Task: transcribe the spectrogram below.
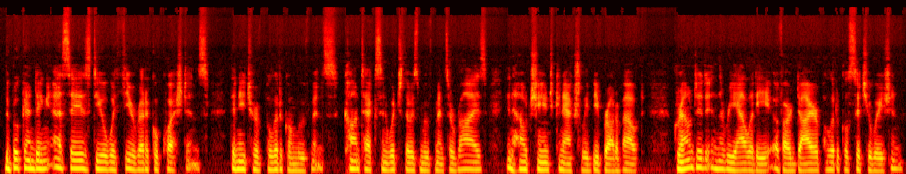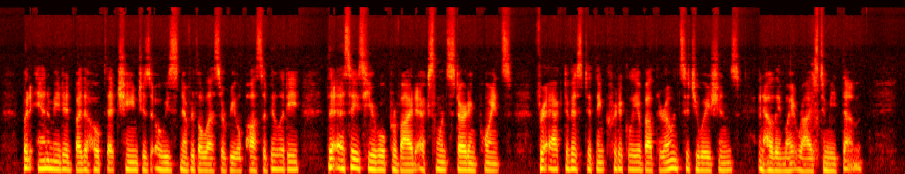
The bookending essays deal with theoretical questions the nature of political movements, contexts in which those movements arise, and how change can actually be brought about. Grounded in the reality of our dire political situation, but animated by the hope that change is always nevertheless a real possibility, the essays here will provide excellent starting points for activists to think critically about their own situations and how they might rise to meet them.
